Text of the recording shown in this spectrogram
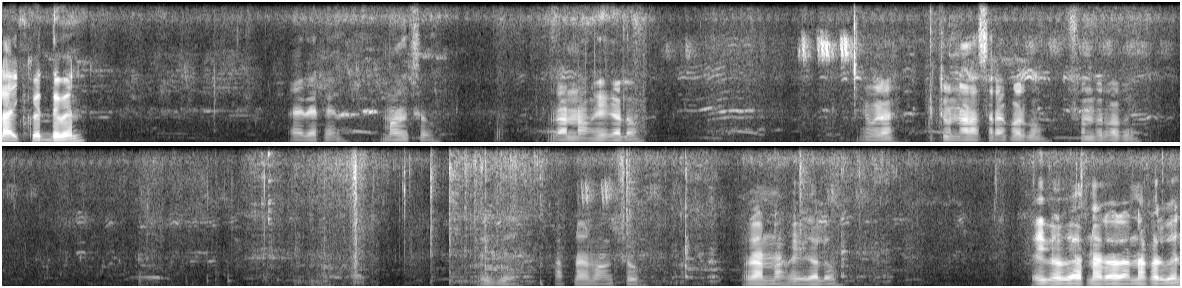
লাইক করে দেবেন। এই দেখেন, মাংস রান্না হয়ে গেল। এবার একটু নাড়াচাড়া করব সুন্দরভাবে। এই যে আপনার মাংস রান্না হয়ে গেল। এইভাবে আপনারা রান্না করবেন।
